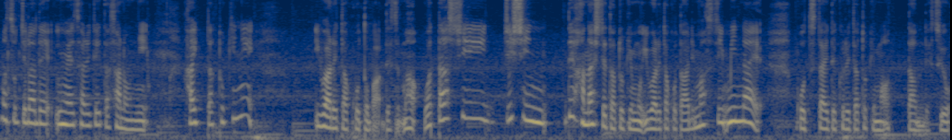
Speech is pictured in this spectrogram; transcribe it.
まあ、そちらで運営されていたサロンに入った時に言われた言葉です。まあ、私自身で話してた時も言われたことありますし、みんなへこう伝えてくれた時もあったんですよ。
